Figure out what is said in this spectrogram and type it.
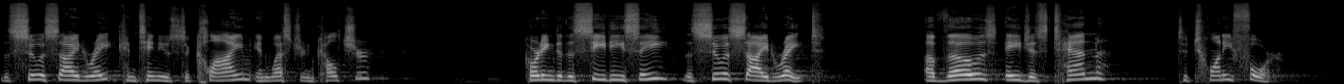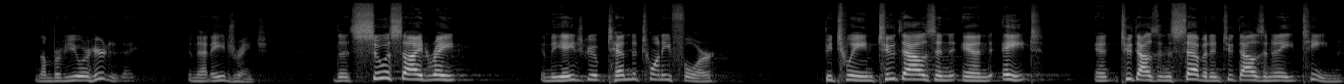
the suicide rate continues to climb in Western culture. According to the CDC, the suicide rate of those ages 10 to 24, a number of you are here today in that age range. The suicide rate in the age group 10 to 24 between 2008 and 2007 and 2018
